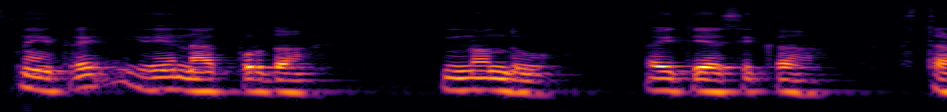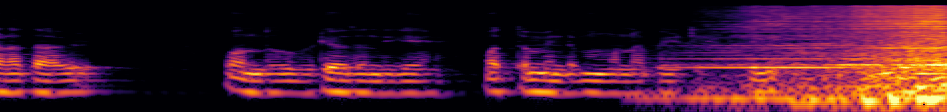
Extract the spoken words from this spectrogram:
ಸ್ನೇಹಿತರೆ, ಇದೇ ನಾಗ್ಪುರದ ಇನ್ನೊಂದು ಐತಿಹಾಸಿಕ ಸ್ಥಳದ ಒಂದು ವಿಡಿಯೋದೊಂದಿಗೆ ಮತ್ತೊಮ್ಮೆ ನಿಮ್ಮನ್ನು ಭೇಟಿ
